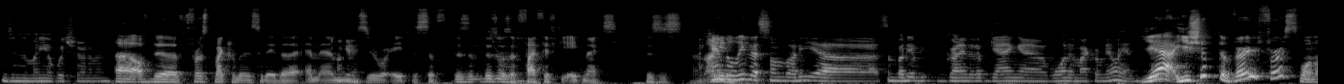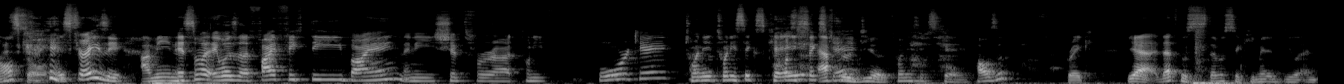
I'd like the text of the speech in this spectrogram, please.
He's in the money of which tournament? Uh, of the first micro minutes today, the MM08. This is a, this, is, this was a 558 max. This is. I can't believe that somebody, uh, somebody grinded up gang uh, won a micro million. Yeah, he shipped the very first one. Also, it's, cra- it's crazy. I mean, It's what it was a 550 buy-in, and he shipped for uh, 24k. 20, 26k, 26K? after a deal. 26k. Pause. Break. Yeah, that was that was sick. He made a deal and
